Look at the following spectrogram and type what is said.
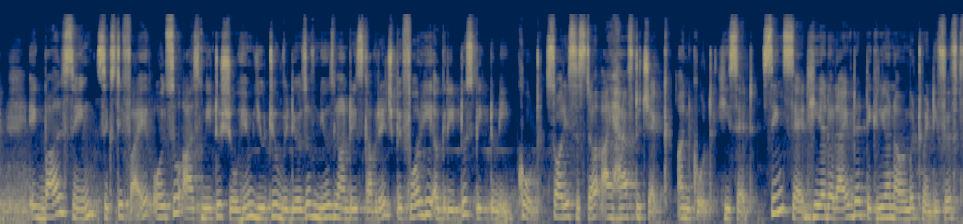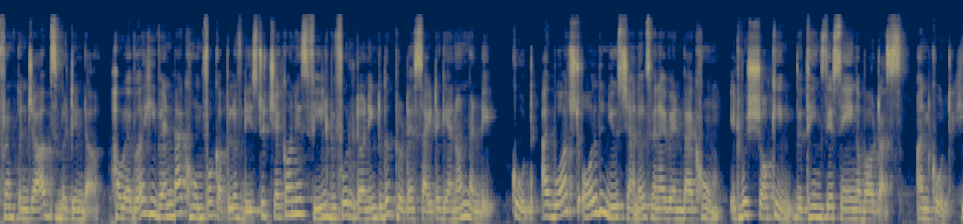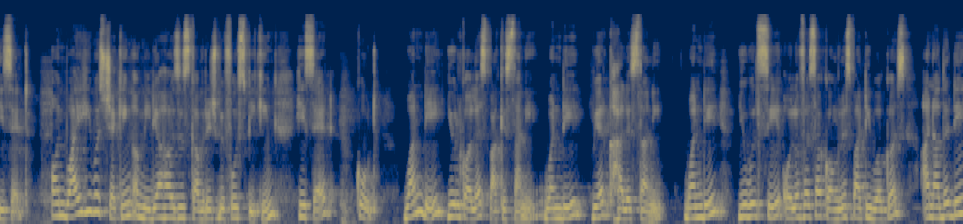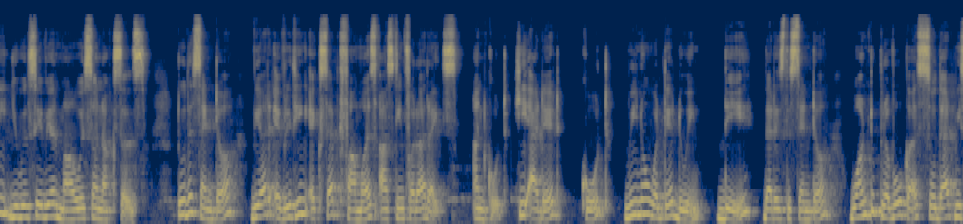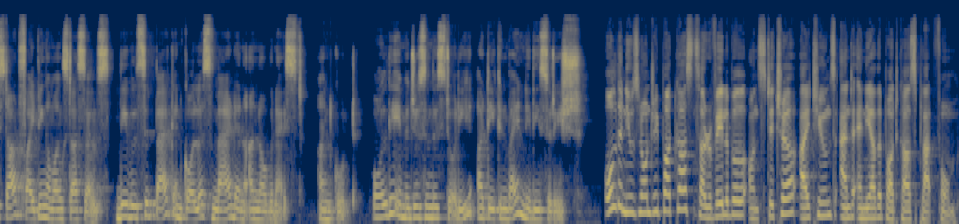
Iqbal Singh, 65, also asked me to show him YouTube videos of Newslaundry's coverage before he agreed to speak to me. Quote, Sorry, sister, I have to check. Unquote, he said. Singh said he had arrived at Tikri on November 25th from Punjab's Bathinda. However, he went back home for a couple of days to check on his field before returning to the protest site again on Monday. Quote, I watched all the news channels when I went back home. It was shocking the things they're saying about us. Unquote, he said. On why he was checking a media house's coverage before speaking, he said, quote, One day you'll call us Pakistani. One day we are Khalistani. One day you will say all of us are Congress party workers. Another day you will say we are Maoists or Naxals. To the center, we are everything except farmers asking for our rights. Unquote. He added, quote, we know what they're doing. They, that is the center, want to provoke us so that we start fighting amongst ourselves. They will sit back and call us mad and unorganized. Unquote. All the images in this story are taken by Nidhi Suresh. All the Newslaundry podcasts are available on Stitcher, iTunes, and any other podcast platform.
